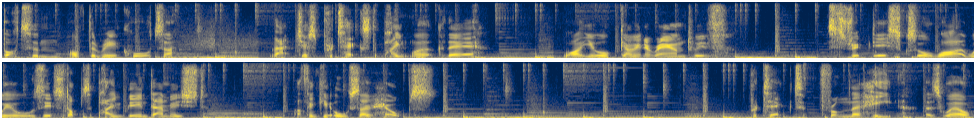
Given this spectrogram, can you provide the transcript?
bottom of the rear quarter. That just protects the paintwork there while you're going around with strip discs or wire wheels. It stops the paint being damaged. I think it also helps protect from the heat as well.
